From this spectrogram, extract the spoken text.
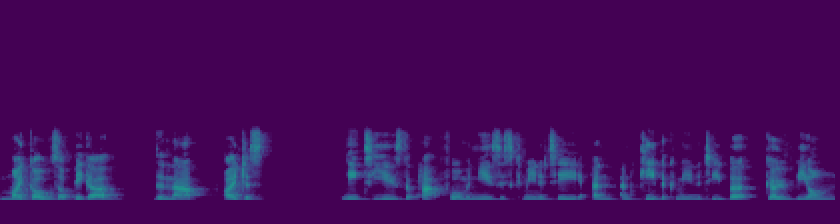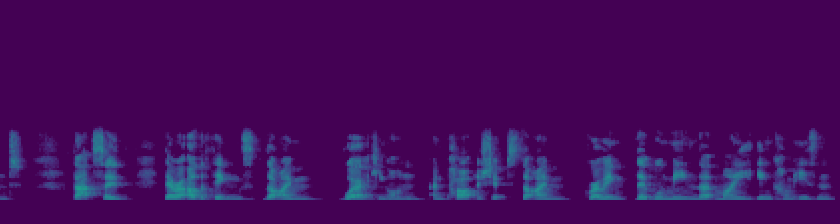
my goals are bigger than that. I just need to use the platform and use this community and, and keep the community, but go beyond that. So there are other things that I'm working on and partnerships that I'm growing that will mean that my income isn't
